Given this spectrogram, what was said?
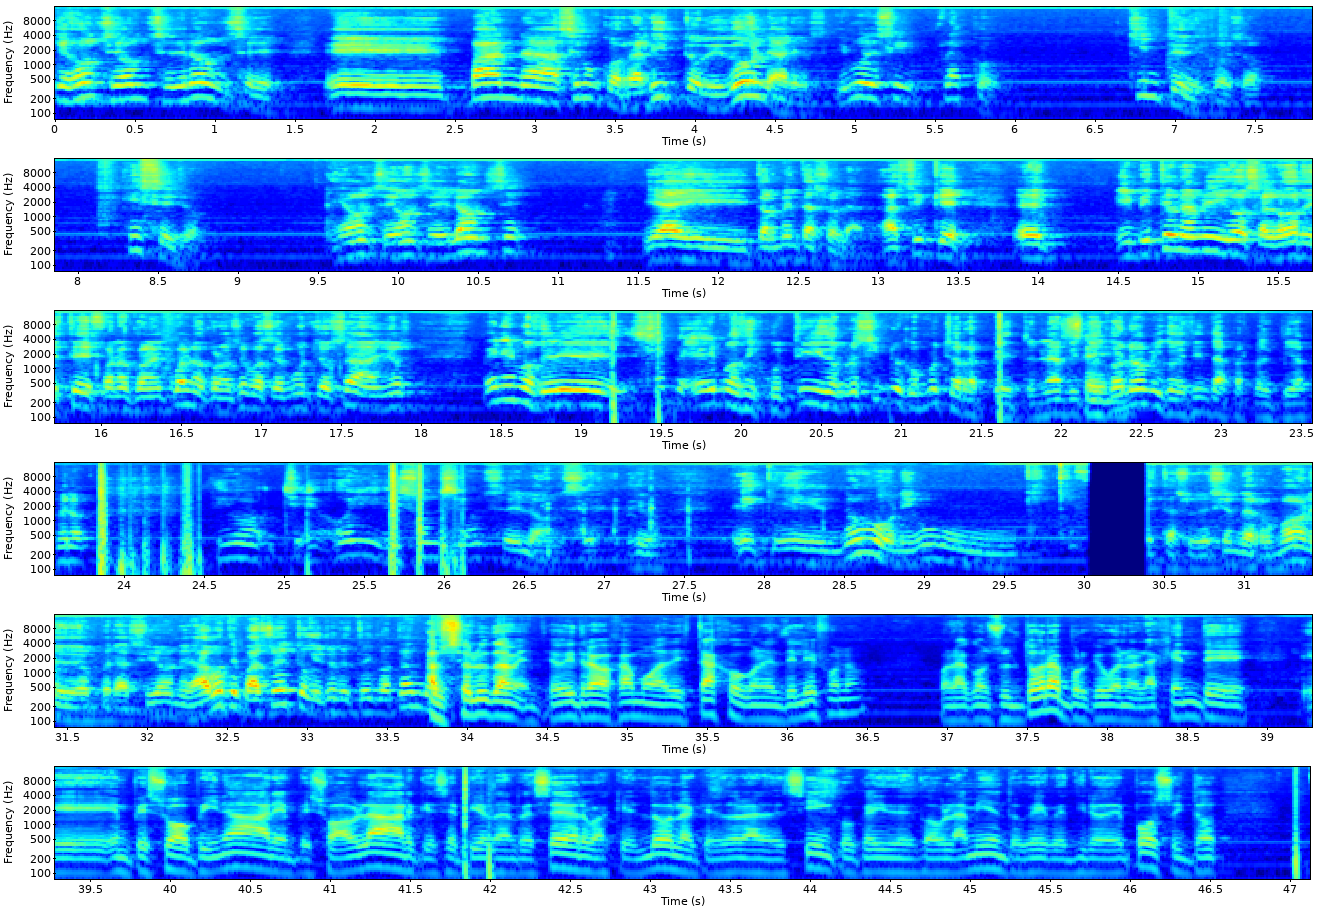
que es 11, 11 del 11. Eh, van a hacer un corralito de dólares. Y vos decís, flaco, ¿quién te dijo eso? ¿Qué sé yo? Es 11, 11 del 11 y hay tormenta solar. Así que eh, invité a un amigo, Salvador de Estefano, con el cual nos conocemos hace muchos años. Venimos de. Siempre hemos discutido, pero siempre con mucho respeto, en el ámbito Sí. económico, distintas perspectivas. Pero digo, che, hoy es 11, 11 del 11. Digo, eh, que no ningún. ¿Qué, qué esta sucesión de rumores, de operaciones? ¿A vos te pasó esto que yo te estoy contando? Absolutamente. Hoy trabajamos a destajo con el teléfono, con la consultora, porque bueno, la gente eh, empezó a opinar, empezó a hablar, que se pierden reservas, que el dólar, que el dólar de 5, que hay desdoblamiento, que hay retiro de depósito.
